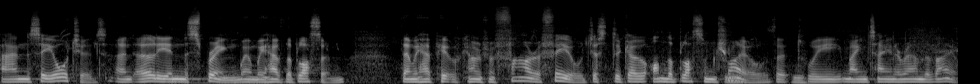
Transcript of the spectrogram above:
and see orchards. And early in the spring, when we have the blossom, then we have people coming from far afield just to go on the blossom trail mm. that mm. we maintain around the Vale.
